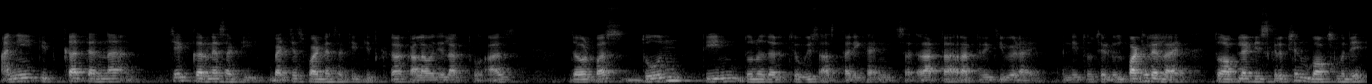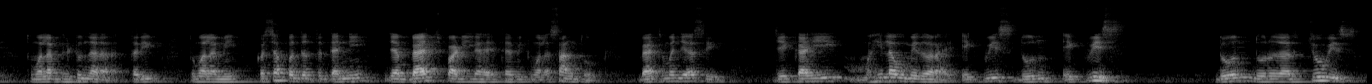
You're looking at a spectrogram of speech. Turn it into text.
आणि तितका त्यांना चेक करण्यासाठी बॅचेस पाडण्यासाठी तितका कालावधी लागतो. आज जवळपास दोन तीन दोन हजार चोवीस आज तारीख आहे. आणि स- आता रात्रीची वेळ आहे. त्यांनी तो शेड्यूल पाठवलेला आहे. तो आपल्या डिस्क्रिप्शन बॉक्समध्ये तुम्हाला भेटून जाणार. तरी तुम्हाला मी कशा पद्धत त्यांनी ज्या बॅच पाडलेल्या आहेत त्या मी तुम्हाला सांगतो. बॅच म्हणजे असे जे काही महिला उमेदवार आहे एकवीस दोन एकवीस दोन दोन हजार चोवीस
